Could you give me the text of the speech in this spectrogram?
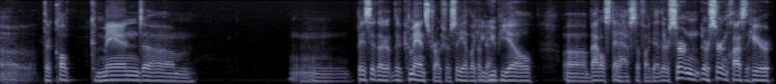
uh, they're called command. Um, mm, basically, they're, they're command structure. So you have like a UPL, uh, battle staff, stuff like that. There's certain there's certain classes here,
